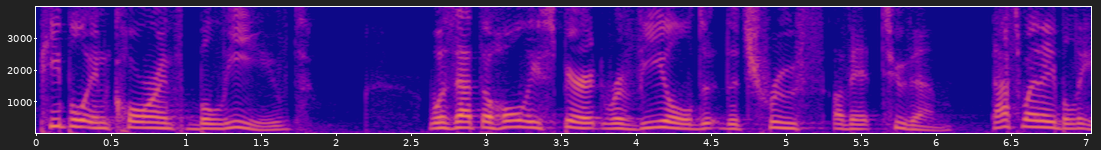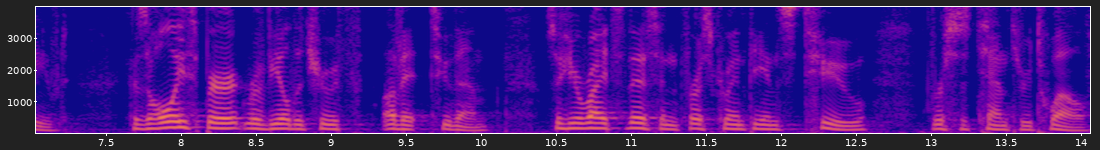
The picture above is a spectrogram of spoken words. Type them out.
people in Corinth believed was that the Holy Spirit revealed the truth of it to them. That's why they believed, because the Holy Spirit revealed the truth of it to them. So he writes this in 1 Corinthians 2, verses 10 through 12.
